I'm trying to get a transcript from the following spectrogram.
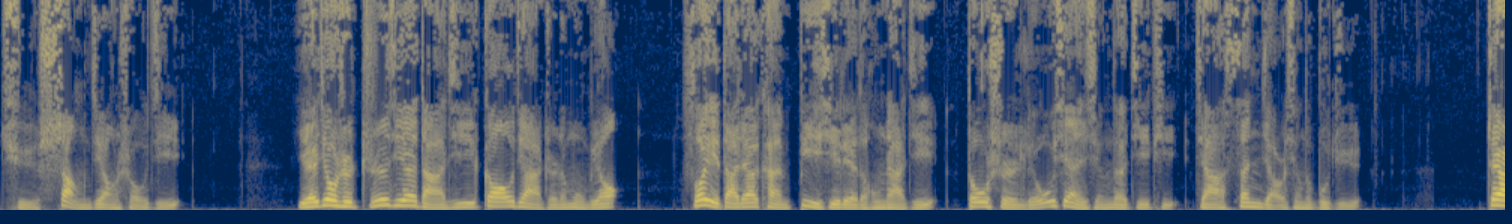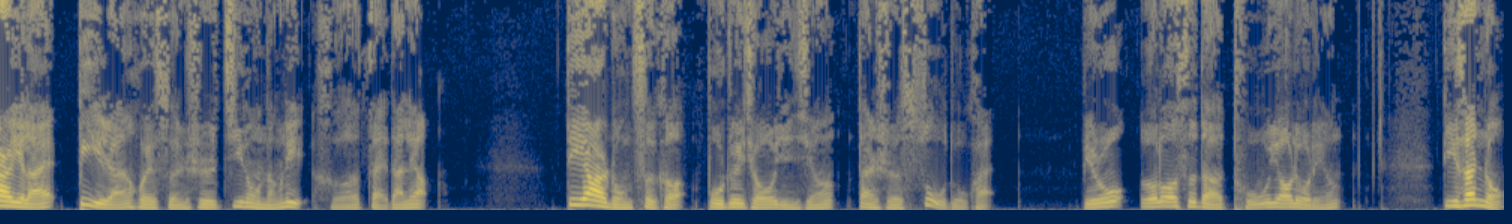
取上将首级，也就是直接打击高价值的目标。所以大家看 B 系列的轰炸机。都是流线型的机体加三角形的布局，这样一来必然会损失机动能力和载弹量。第二种刺客不追求隐形，但是速度快，比如俄罗斯的图幺六零。第三种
